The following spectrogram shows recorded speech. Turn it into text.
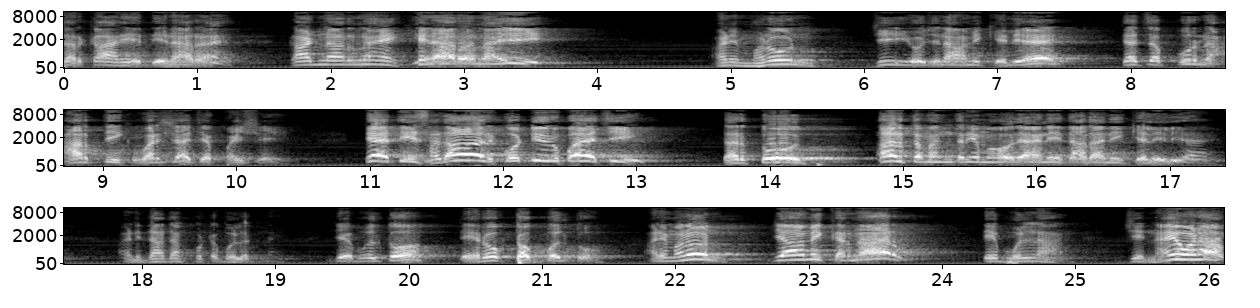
सरकार हे देणार आहे काढणार नाही घेणार नाही. आणि म्हणून जी योजना आम्ही केली आहे त्याचं पूर्ण आर्थिक वर्षाचे पैसे तेहतीस हजार कोटी रुपयाची तरतूद अर्थमंत्री महोदयाने दादानी केलेली आहे. आणि दादा खोटं बोलत नाही. जे बोलतो ते रोखोक बोलतो. आणि म्हणून जे आम्ही करणार ते बोलणार. जे नाही होणार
